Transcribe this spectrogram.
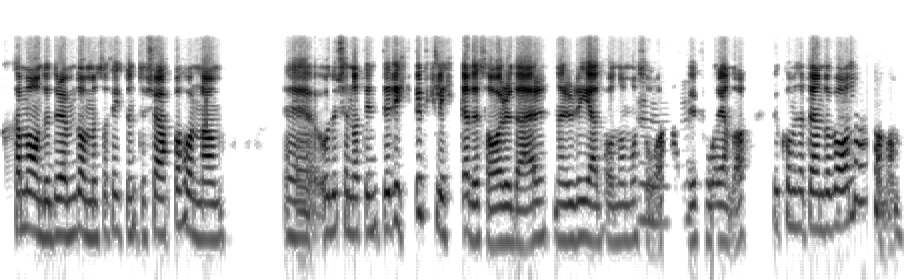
schaman du drömde om men så fick du inte köpa honom. Eh, och du kände att det inte riktigt klickade sa du där när du red honom och så. Mm. Euforien då. Hur kom det sig att du ändå valde honom?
